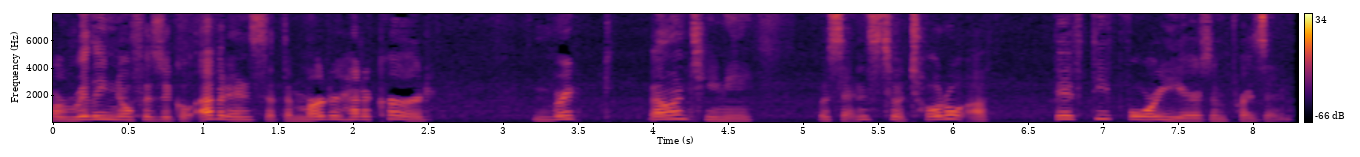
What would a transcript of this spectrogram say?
or really no physical evidence that the murder had occurred, Rick Valentini was sentenced to a total of 54 years in prison,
